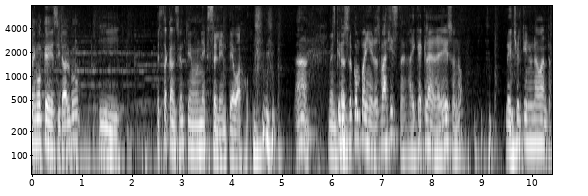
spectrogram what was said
Tengo que decir algo y esta canción tiene un excelente bajo. Ah, Me es que nuestro compañero es bajista, hay que aclarar eso, ¿no? De hecho, él tiene una banda.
